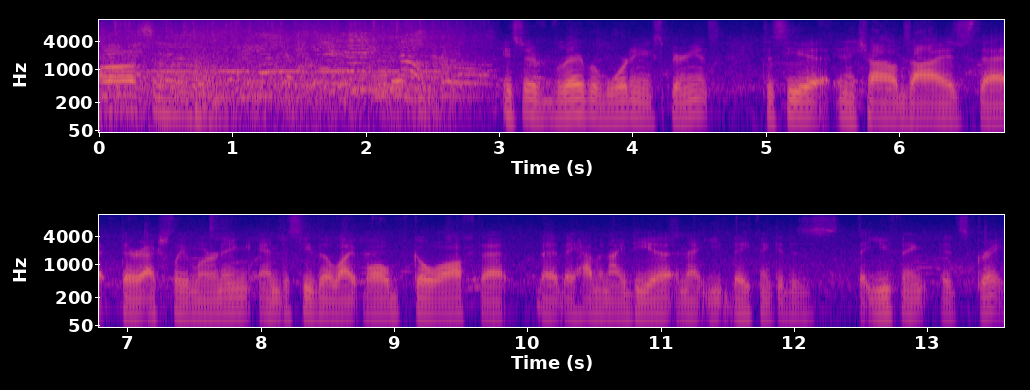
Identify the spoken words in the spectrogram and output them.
awesome. It's a very rewarding experience to see it in a child's eyes that they're actually learning and to see the light bulb go off that, that they have an idea and that you, they think it is that you think it's great.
